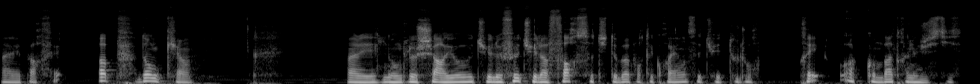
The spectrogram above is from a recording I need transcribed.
Allez, parfait. Hop, donc, Allez, donc le chariot, tu es le feu, tu es la force, tu te bats pour tes croyances et tu es toujours prêt à combattre l'injustice.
